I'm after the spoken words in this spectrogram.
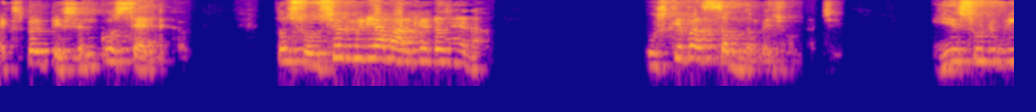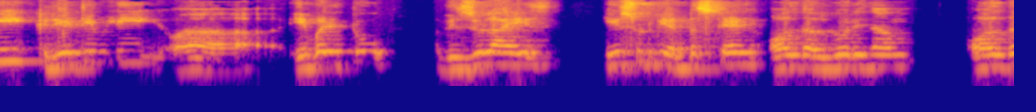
एक्सपेक्टेशन को सेट करो। तो सोशल मीडिया मार्केटर है ना उसके पास सब नॉलेज होना चाहिए। He should be creatively uh, able to visualize. He should be understand all the algorithm all the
